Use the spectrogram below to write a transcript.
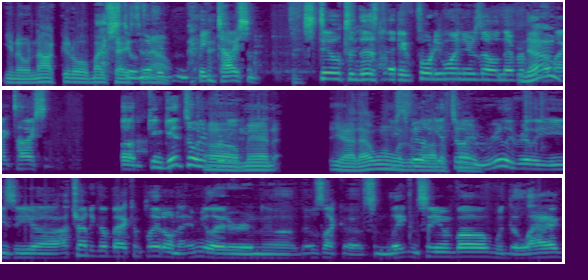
you know, knock good old I Mike still Tyson never out. beat Tyson. Still to this day, 41 years old, never No? beat Mike Tyson. Uh, can get to him pretty Oh man, yeah, that one was a lot of to fun. him really, really easy. Uh, I tried to go back and play it on the emulator, and uh, there was like uh, some latency involved with the lag.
